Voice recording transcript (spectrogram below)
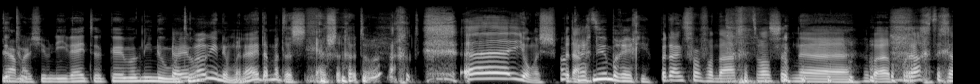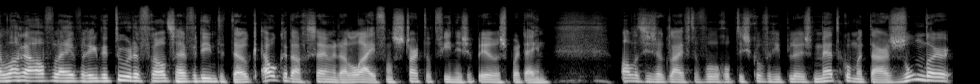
maar als je hem niet weet, dan kun je hem ook niet noemen. Kan je hem toch? ook niet noemen? Nee, dat, maar dat is juist nou goed. Eh, jongens, Oh, ik krijg bedankt. nu een berichtje. Bedankt voor vandaag. Het was een eh, een prachtige lange aflevering. De Tour de France, hij verdient het ook. Elke dag zijn we er live van start tot finish op Eurosport 1. Alles is ook live te volgen op Discovery Plus met commentaar zonder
